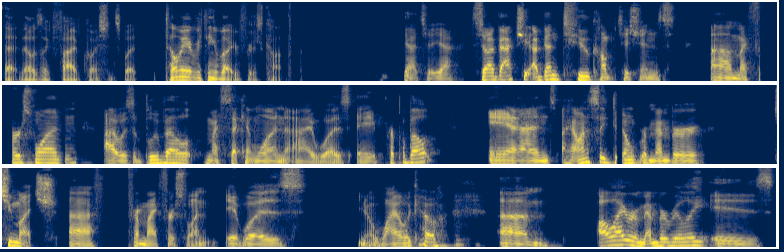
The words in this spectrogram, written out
That that was like five questions, but tell me everything about your first comp. Gotcha. Yeah. So I've actually I've done two competitions. Um, my first one I was a blue belt. My second one I was a purple belt, and I honestly don't remember too much uh, from my first one. It was you know a while ago. Um, all I remember really is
